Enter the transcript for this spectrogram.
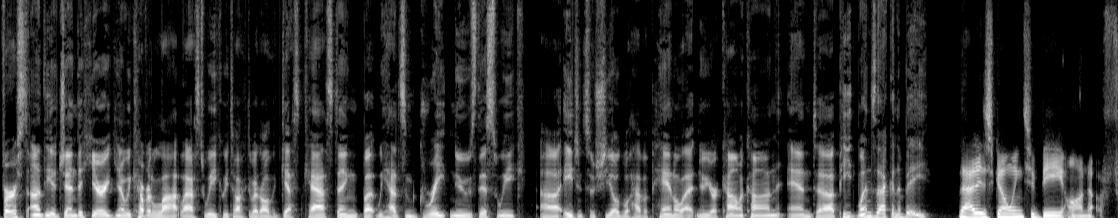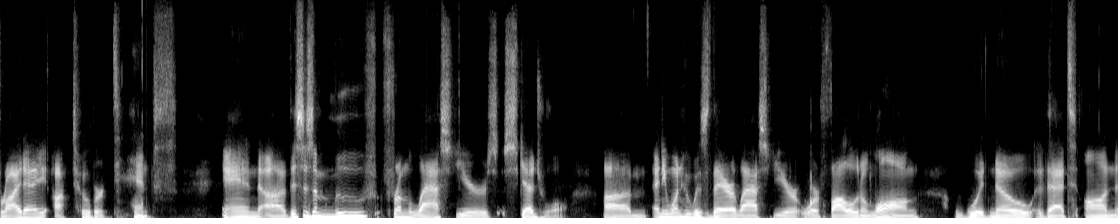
first on the agenda here, you know, we covered a lot last week. We talked about all the guest casting, but we had some great news this week. Uh, Agents of S.H.I.E.L.D. will have a panel at New York Comic Con. And uh, Pete, when's that going to be? That is going to be on Friday, October 10th. And uh, this is a move from last year's schedule. Um, anyone who was there last year or followed along would know that on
